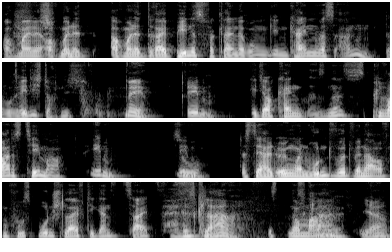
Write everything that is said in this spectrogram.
Auch meine, auch meine, auch meine drei Penisverkleinerungen gehen keinen was an. Da rede ich doch nicht. Nee, eben. Geht ja auch kein, ne, das ist ein privates Thema. Eben. So. Eben. Dass der halt irgendwann wund wird, wenn er auf dem Fußboden schleift die ganze Zeit. Das ist klar. Das ist normal. Ist ja.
